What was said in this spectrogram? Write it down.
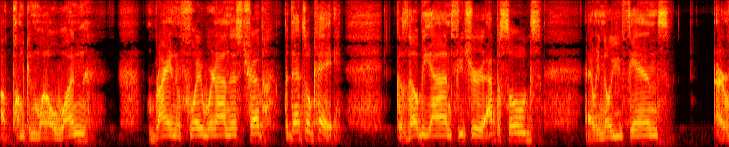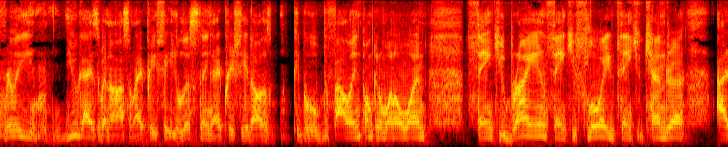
of Pumpkin 101. Brian and Floyd weren't on this trip, but that's okay. Because they'll be on future episodes. And we know you fans are really, you guys have been awesome. I appreciate you listening. I appreciate all the people who've been following Pumpkin 101. Thank you, Brian. Thank you, Floyd. Thank you, Kendra. I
